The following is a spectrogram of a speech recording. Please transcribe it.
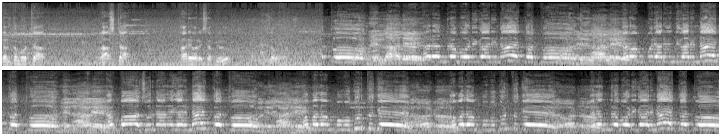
దళిత మోర్చా రాష్ట్ర కార్యవర్గ సభ్యుడు నిజామాబాద్. నరేంద్ర మోడీ గారి నాయకత్వం. ధరంపురి అరవింద్ గారి నాయకత్వం. గంపా సూర్యనారాయణ గారి నాయకత్వం. కమలం పువ్వు గుర్తుకే. కమలం పువ్వు గుర్తుకే. నరేంద్ర మోడీ గారి నాయకత్వం.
